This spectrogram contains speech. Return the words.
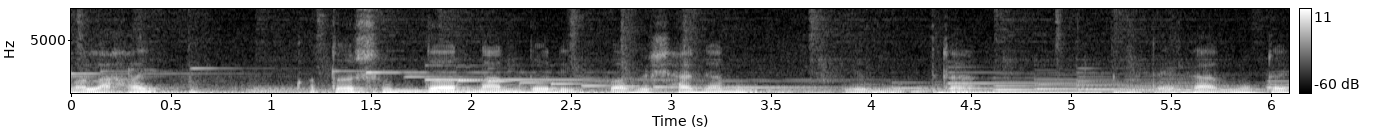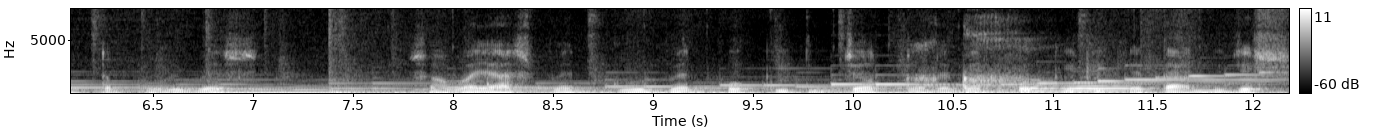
বলা হয়। কত সুন্দর নান্দনিকভাবে সাজানো এই মুখটা দেখার মতো একটা পরিবেশ। সবাই আসবেন, ঘুরবেন, প্রকৃতির যত্ন নেবেন, প্রকৃতিকে তার নিজস্ব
